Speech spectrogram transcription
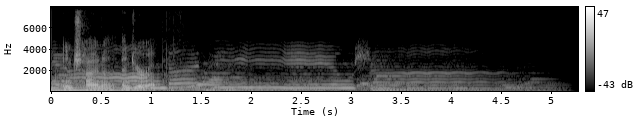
in China and Europe.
